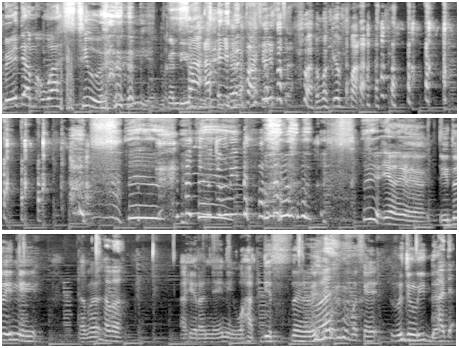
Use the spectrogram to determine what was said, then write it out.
beda sama wastu Iya, bukan di sa itu pakai sa. Fa pakai fa. Iya iya iya. Itu ini apa? apa Akhirannya ini wahadis pakai ujung lidah. ada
